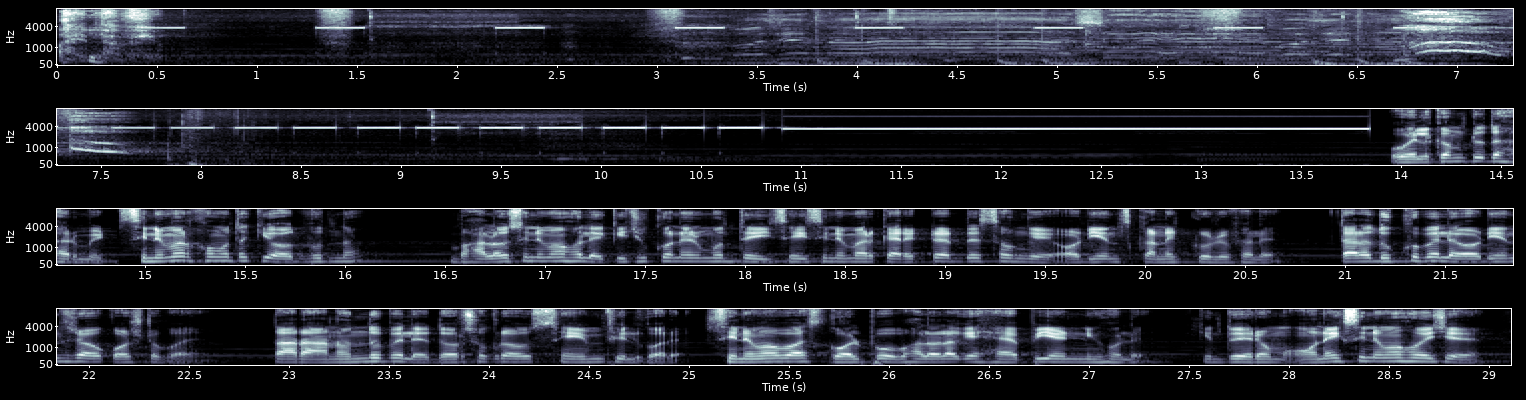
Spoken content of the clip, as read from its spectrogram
I love you welcome to the hermit সিনেমার ক্ষমতা কি অদ্ভুত না? ভালো সিনেমা হলে কিছুক্ষণের মধ্যেই সেই সিনেমার ক্যারেক্টারদের সঙ্গে অডিয়েন্স কানেক্ট করে ফেলে। তারা দুঃখ পেলে অডিয়েন্সরাও কষ্ট পায়। তারা আনন্দ পেলে দর্শকরাও সেম ফিল করে। সিনেমা বা গল্প ভালো লাগে হ্যাপি এন্ডিং হলে। কিন্তু এরম অনেক সিনেমা হয়েছে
